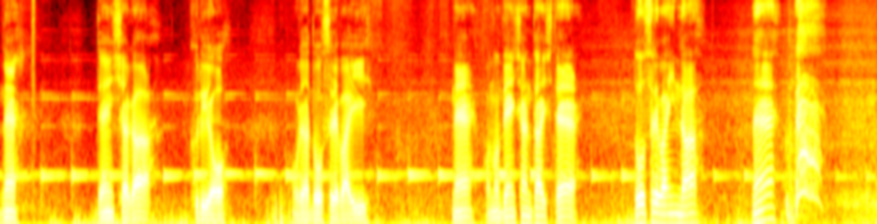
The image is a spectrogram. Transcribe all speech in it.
ね。電車が来るよ。俺はどうすればいい？ね。この電車に対してどうすればいいんだ？ね。う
